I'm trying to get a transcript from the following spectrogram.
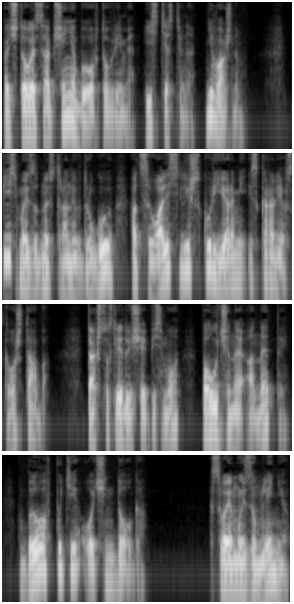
Почтовое сообщение было в то время, естественно, неважным. Письма из одной страны в другую отсылались лишь с курьерами из королевского штаба. Так что следующее письмо, полученное Анеттой, было в пути очень долго. К своему изумлению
